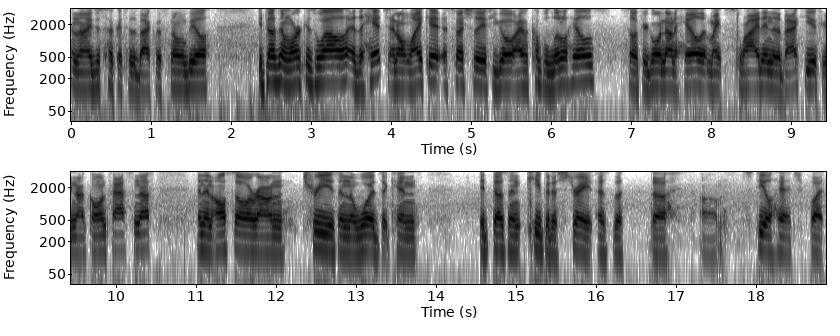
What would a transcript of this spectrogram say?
and then I just hook it to the back of the snowmobile. It doesn't work as well as a hitch. I don't like it, especially if you go, I have a couple little hills. So if you're going down a hill, it might slide into the back of you if you're not going fast enough. And then also around trees in the woods, it can, it doesn't keep it as straight as the, the um, steel hitch. But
